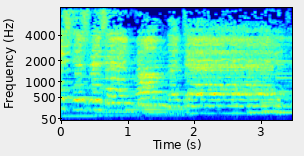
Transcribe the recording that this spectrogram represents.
Christ is risen from the dead.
